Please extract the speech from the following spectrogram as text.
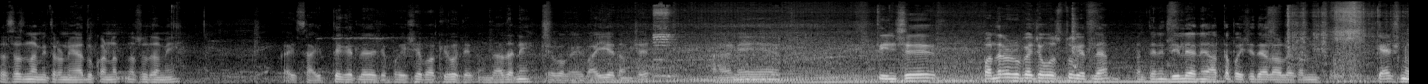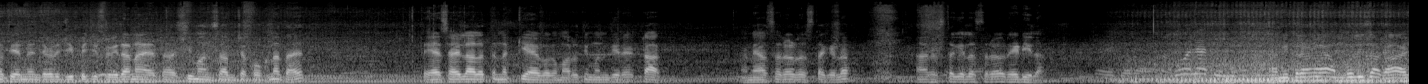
तसंच ना मित्रांनो ह्या दुकानातनं सुद्धा मी काही साहित्य घेतले त्याचे पैसे बाकी होते. पण दादाने हे बघा हे बाई आहेत आमचे. आणि तीनशे पंधरा रुपयाच्या वस्तू घेतल्या पण त्याने दिले आणि आता पैसे द्यायला लावले कारण कॅश नव्हती आणि त्यांच्याकडे जीपेची सुविधा नाही आहे. तर अशी माणसं आमच्या कोकणात आहेत. तर या साईडला आलं तर नक्की आहे बघा. मारुती मंदिर आहे टाक. आणि हा सरळ रस्ता गेला. हा रस्ता गेला सरळ रेडीला. मित्रांनो अंबोलीचा घाट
